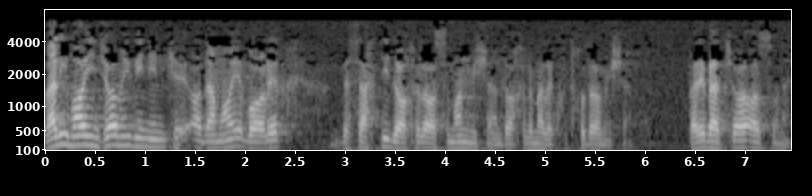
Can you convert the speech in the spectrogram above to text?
ولی ما اینجا می‌بینیم که آدم های بالغ به سختی داخل آسمان میشن داخل ملکوت خدا میشن. برای بچه ها آسونه.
